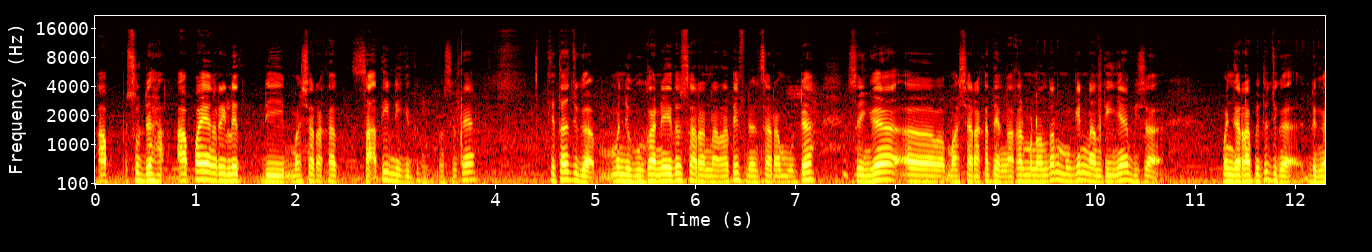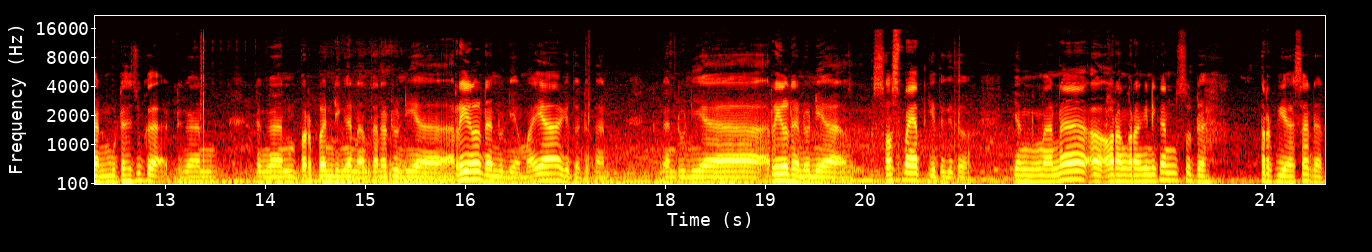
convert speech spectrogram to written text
ap, sudah apa yang relate di masyarakat saat ini gitu maksudnya kita juga menyuguhkannya itu secara naratif dan secara mudah sehingga uh, masyarakat yang akan menonton mungkin nantinya bisa menyerap itu juga dengan mudah juga dengan dengan perbandingan antara dunia real dan dunia maya gitu dengan dengan dunia real dan dunia sosmed gitu gitu. Yang mana uh, orang-orang ini kan sudah terbiasa dan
